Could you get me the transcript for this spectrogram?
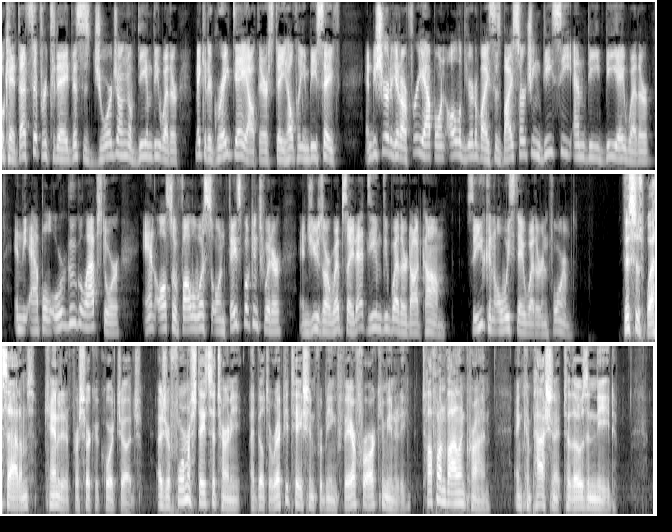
Okay, that's it for today. This is George Young of DMV Weather. Make it a great day out there. Stay healthy and be safe. And be sure to get our free app on all of your devices by searching DCMDVA Weather in the Apple or Google App Store. And also follow us on Facebook and Twitter and use our website at dmvweather.com so you can always stay weather informed. This is Wes Adams, candidate for Circuit Court Judge. As your former state's attorney, I built a reputation for being fair for our community, tough on violent crime, and compassionate to those in need.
